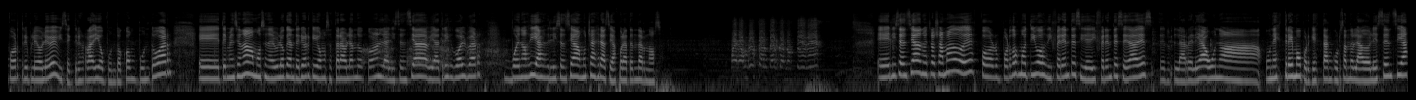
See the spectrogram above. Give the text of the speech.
por www.bisectrisradio.com.ar. Eh, te mencionábamos en el bloque anterior que íbamos a estar hablando con la licenciada Beatriz Goldberg. Buenos días, licenciada, muchas gracias por atendernos. Bueno, un gusto estar con ustedes. Eh, licenciada, nuestro llamado es por, por dos motivos diferentes y de diferentes edades. La realidad, uno un extremo porque están cursando la adolescencia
